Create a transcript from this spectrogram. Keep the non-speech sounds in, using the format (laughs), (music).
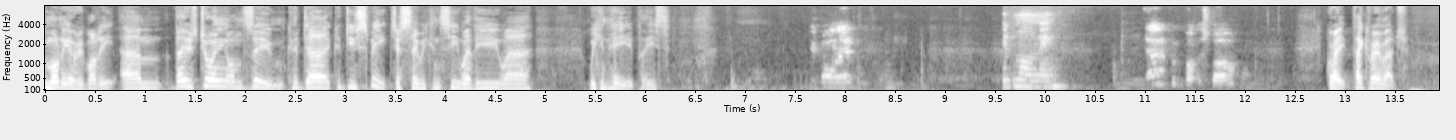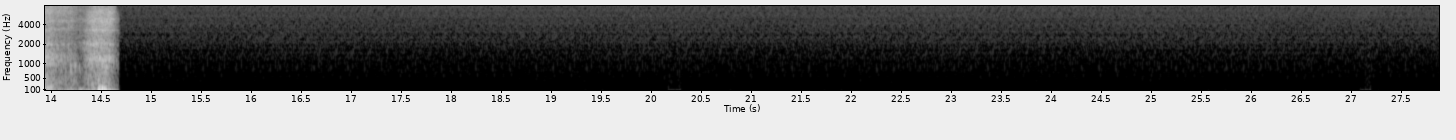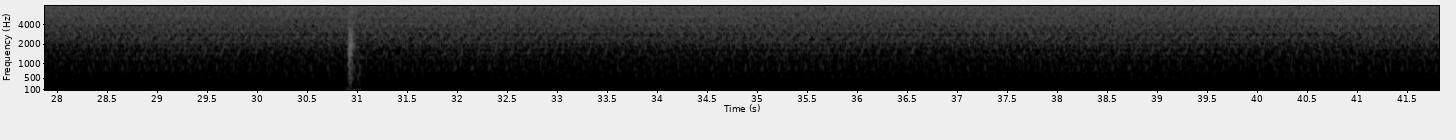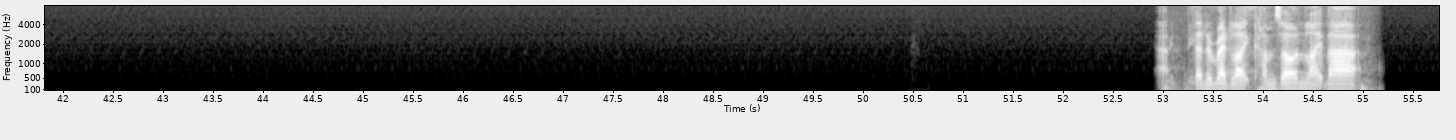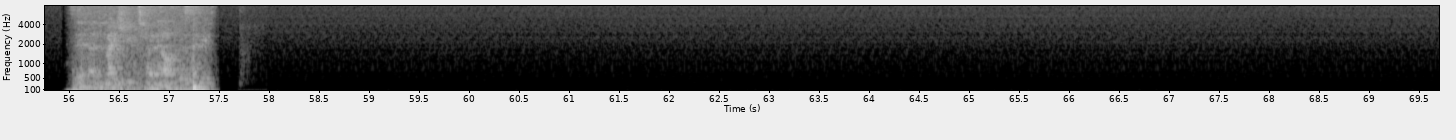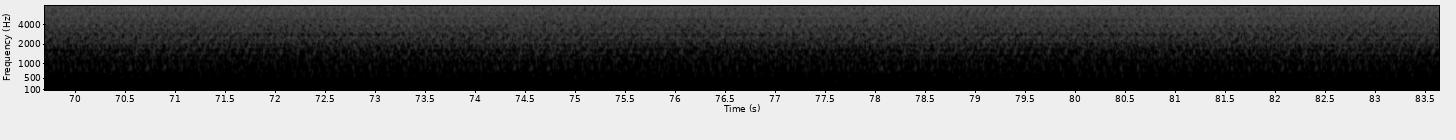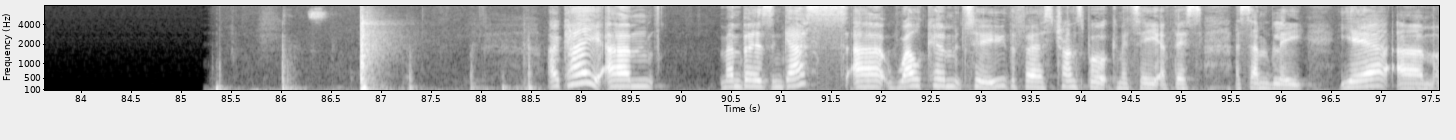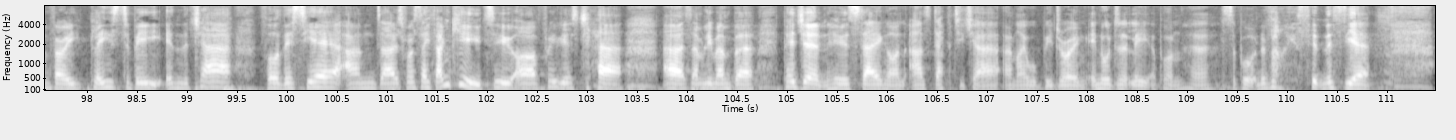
Good morning, everybody. Um, those joining on Zoom, could uh, could you speak just so we can see whether you uh, we can hear you, please? Good morning. Good morning. Dan from Potters Bar. Great, thank you very much. Then a red light comes on like that. Okay, um, members and guests, uh, welcome to the first Transport Committee of this Assembly year. Um, I'm very pleased to be in the chair for this year, and I just want to say thank you to our previous (laughs) chair, uh, Assembly Member Pidgeon, who is staying on as Deputy Chair, and I will be drawing inordinately upon her support and (laughs) advice in this year.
